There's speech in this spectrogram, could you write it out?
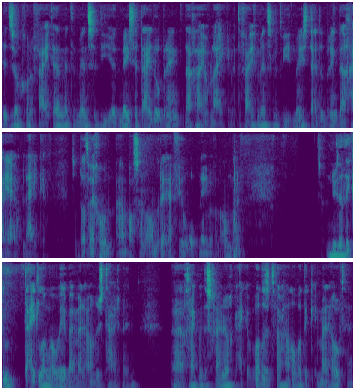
dit is ook gewoon een feit. Hè? Met de mensen die je het meeste tijd doorbrengt, daar ga je op lijken. Met de vijf mensen met wie je het meeste tijd doorbrengt, daar ga jij op lijken. Zodat wij gewoon aanpassen aan anderen en veel opnemen van anderen. Nu dat ik een tijd lang alweer bij mijn ouders thuis ben, uh, ga ik met de schuin kijken. Wat is het verhaal wat ik in mijn hoofd heb?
